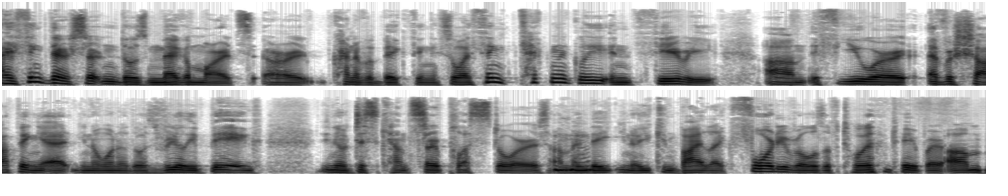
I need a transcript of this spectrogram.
I think there are certain those mega marts are kind of a big thing. So I think technically, in theory, um, if you were ever shopping at you know one of those really big, you know, discount surplus stores, um, and they you know you can buy like forty rolls of toilet paper, um,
